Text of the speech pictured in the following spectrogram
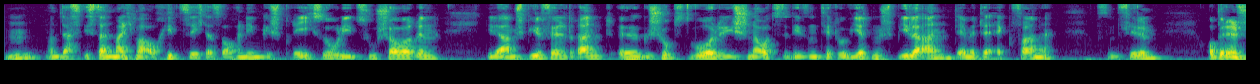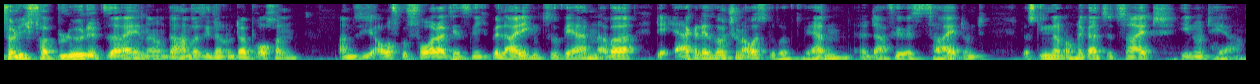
Hm? Und das ist dann manchmal auch hitzig. Das war auch in dem Gespräch so. Die Zuschauerin, die da am Spielfeldrand äh, geschubst wurde, die schnauzte diesen tätowierten Spieler an, der mit der Eckfahne aus dem Film, ob er denn völlig verblödet sei. Ne? Und da haben wir sie dann unterbrochen haben sie aufgefordert, jetzt nicht beleidigend zu werden, aber der Ärger, der soll schon ausgerückt werden. Äh, dafür ist Zeit und das ging dann auch eine ganze Zeit hin und her.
